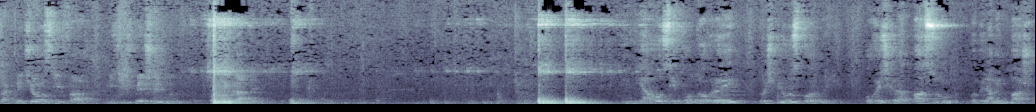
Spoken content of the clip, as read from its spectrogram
Zaklicie Osifa i ci śmielszy budu. Co ty Slabosti pot dobrei, do șpiul sporului. Ovečka rad pasu, obiram im pašu.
